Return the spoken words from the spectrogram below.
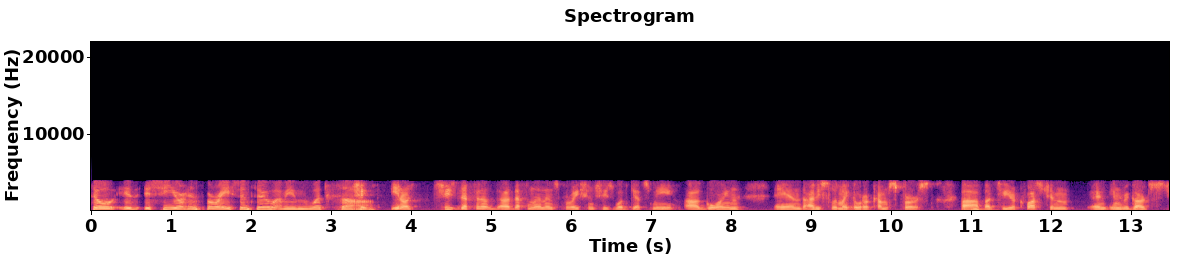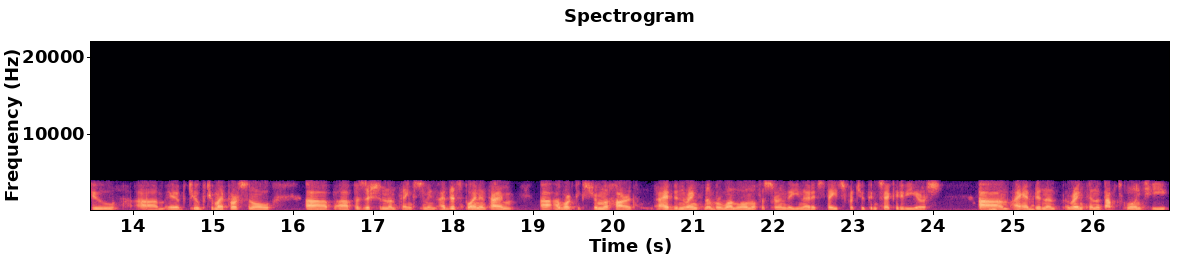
so is is she your inspiration too? I mean, what's uh, she, you know, she's definitely uh, definitely an inspiration. She's what gets me uh, going, and obviously my daughter comes first. Uh, mm-hmm. But to your question, in, in regards to um, uh, to to my personal uh, uh, position and things, I mean, at this point in time, uh, I worked extremely hard. I had been ranked number one loan officer in the United States for two consecutive years. Um, I had been ranked in the top 20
